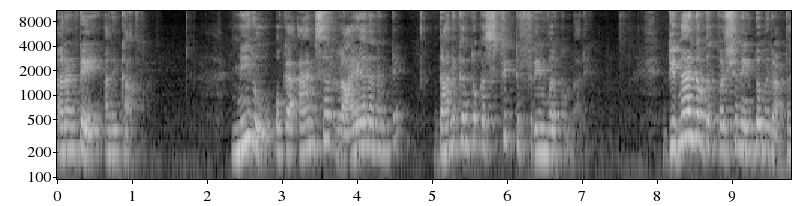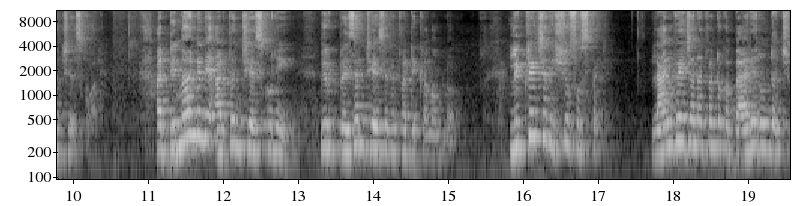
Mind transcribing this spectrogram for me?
అని అంటే అది కాదు. మీరు ఒక ఆన్సర్ రాయాలనంటే దానికంటూ ఒక స్ట్రిక్ట్ ఫ్రేమ్వర్క్ ఉండాలి. డిమాండ్ ఆఫ్ ద క్వశ్చన్ ఏంటో మీరు అర్థం చేసుకోవాలి. ఆ డిమాండ్ని అర్థం చేసుకొని మీరు ప్రజెంట్ చేసేటటువంటి క్రమంలో లిటరేచర్ ఇష్యూస్ వస్తాయి. లాంగ్వేజ్ అన్నటువంటి ఒక బ్యారియర్ ఉండొచ్చు.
